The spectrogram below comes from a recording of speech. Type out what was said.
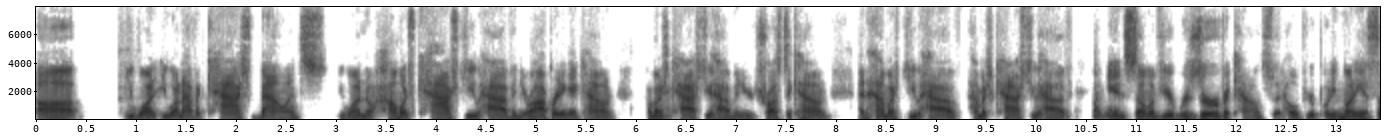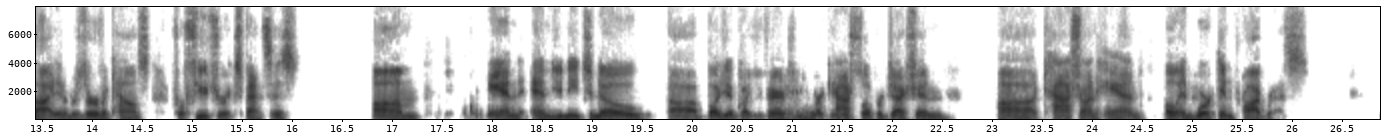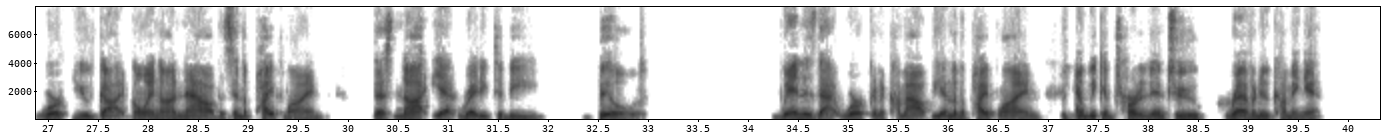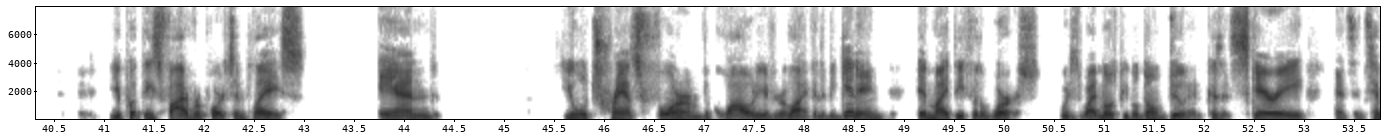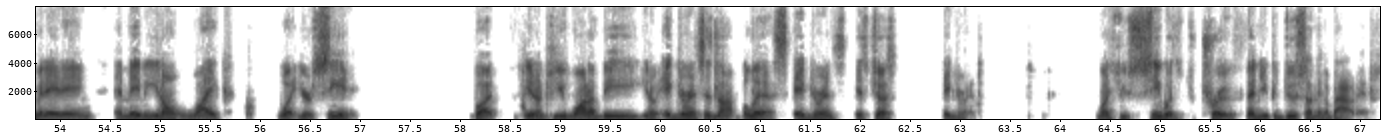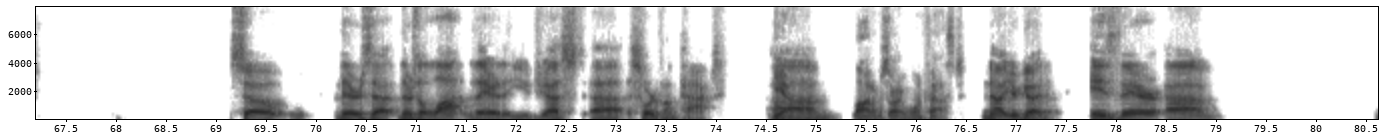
Uh, you want you want to have a cash balance. You want to know how much cash do you have in your operating account, how much cash do you have in your trust account, and how much do you have how much cash do you have in some of your reserve accounts that hope you're putting money aside in reserve accounts for future expenses. Um, and and you need to know uh, budget, budget variance report, cash flow projection, uh, cash on hand. Oh, and work in progress. Work you've got going on now that's in the pipeline that's not yet ready to be billed. When is that work going to come out the end of the pipeline and we can turn it into revenue coming in? You put these five reports in place and you will transform the quality of your life. In the beginning, it might be for the worse, which is why most people don't do it because it's scary and it's intimidating. And maybe you don't like what you're seeing. But, you know, do you want to be, you know, ignorance is not bliss. Ignorance is just ignorant. Once you see what's the truth, then you can do something about it. So there's a there's a lot there that you just uh, sort of unpacked. Yeah, Um, a lot. I'm sorry, going fast. no, you're good. Is there? Um,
